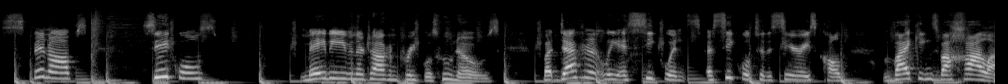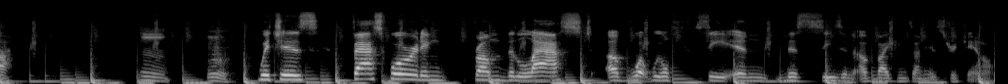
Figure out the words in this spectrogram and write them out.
spin-offs sequels Maybe even they're talking prequels, who knows? But definitely a sequence, a sequel to the series called Vikings Valhalla. Mm. Mm. Which is fast forwarding from the last of what we'll see in this season of Vikings on History Channel.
